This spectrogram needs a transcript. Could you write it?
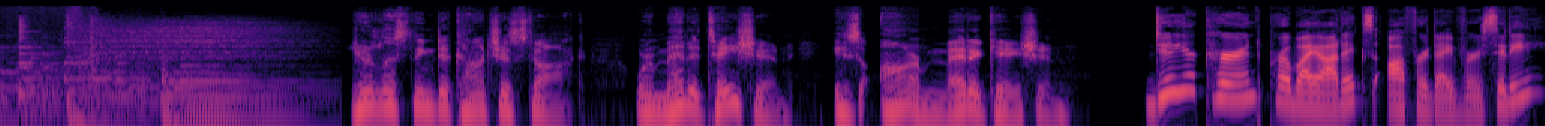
You're listening to Conscious Talk, where meditation is our medication. Do your current probiotics offer diversity?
